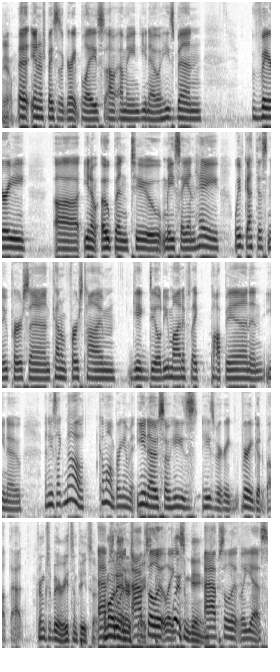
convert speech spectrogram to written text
Yeah, uh, Innerspace is a great place. I, I mean, you know, he's been very. Uh, you know, open to me saying, "Hey, we've got this new person, kind of first time gig deal. Do you mind if they pop in?" And you know, and he's like, "No, come on, bring him in." You know, so he's he's very very good about that drink some beer, eat some pizza, absolutely, come out to Innerspace, absolutely, play some games. Absolutely, yes.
